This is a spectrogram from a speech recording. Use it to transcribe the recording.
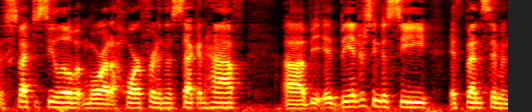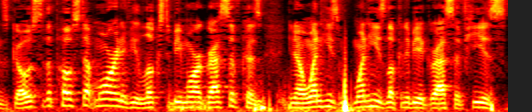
expect to see a little bit more out of Horford in the second half. Uh, be, it'd be interesting to see if Ben Simmons goes to the post up more and if he looks to be more aggressive because you know when he's when he's looking to be aggressive, he is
